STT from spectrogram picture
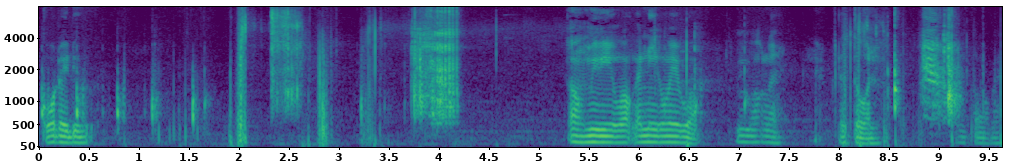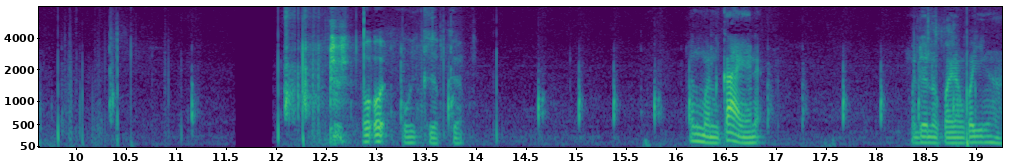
โกดเลยดื้อเอ้ามีบอกอันนี้ก็ไม่บอกมีบล็อกอะไรจะโตนเอาต่อไปโอ้ยโอ้ยโอ้ยเกือบเกือบมันเหมือนไก่อะเนี่ยมันเดินออกไปเราก็ยิงหา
